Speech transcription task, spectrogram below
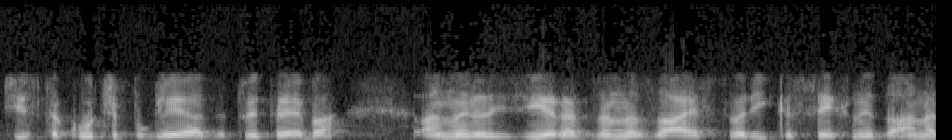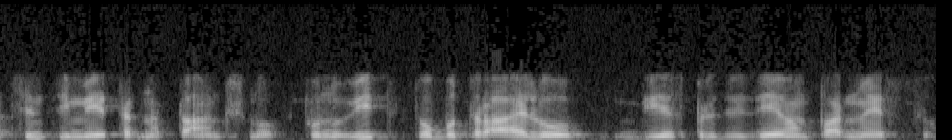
čisto tako, če pogledate, to je treba analizirati za nazaj stvari, ki se jih ne da na centimeter natančno ponoviti. To bo trajalo, jaz predvidevam, par mesecev.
